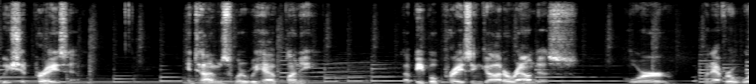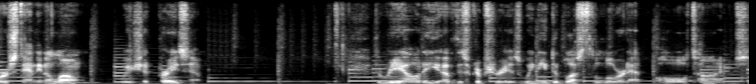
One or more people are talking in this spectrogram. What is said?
we should praise him. In times where we have plenty of people praising God around us, or whenever we're standing alone, we should praise him. The reality of the scripture is we need to bless the Lord at all times.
